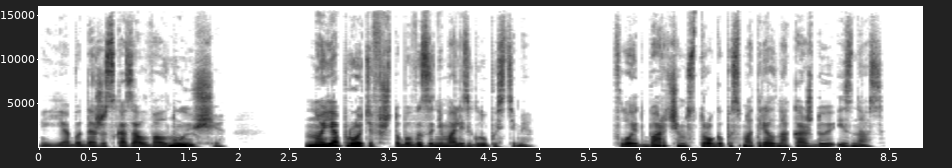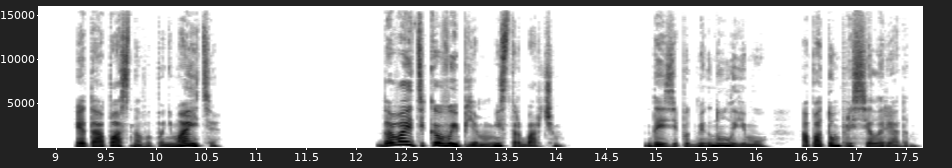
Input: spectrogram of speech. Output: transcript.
я бы даже сказал волнующе, но я против, чтобы вы занимались глупостями. Флойд Барчем строго посмотрел на каждую из нас. «Это опасно, вы понимаете?» «Давайте-ка выпьем, мистер Барчем». Дейзи подмигнула ему, а потом присела рядом.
